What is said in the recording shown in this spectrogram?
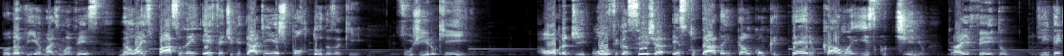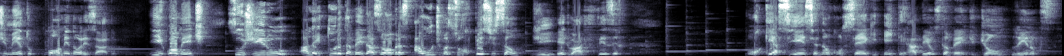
Todavia, mais uma vez, não há espaço nem efetividade em expor todas aqui. Sugiro que a obra de Wolfgang seja estudada então com critério, calma e escrutínio, para efeito de entendimento pormenorizado. E igualmente, sugiro a leitura também das obras A Última Superstição, de Edward Fischer, Porque a Ciência Não Consegue Enterrar Deus, também, de John Lennox,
